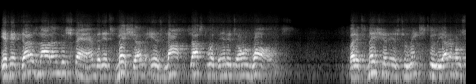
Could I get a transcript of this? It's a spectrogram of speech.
if it does not understand that its mission is not just within its own walls, but its mission is to reach to the uttermost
